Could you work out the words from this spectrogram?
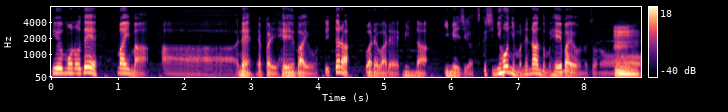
いうもので、まあ、今あーねやっぱり兵馬俑って言ったら我々みんなイメージがつくし日本にもね何度も兵馬俑のその、うん。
